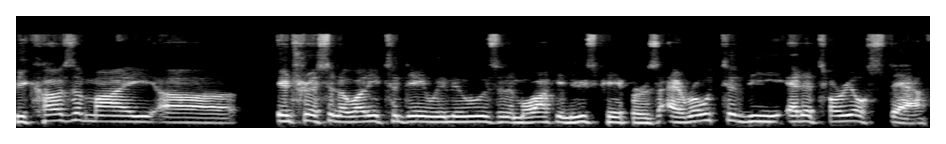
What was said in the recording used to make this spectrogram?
because of my uh, interest in the Ludington Daily News and the Milwaukee newspapers, I wrote to the editorial staff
